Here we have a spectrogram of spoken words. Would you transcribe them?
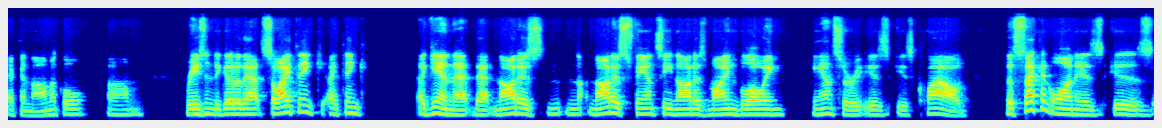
economical um, reason to go to that. So I think I think again that that not as not as fancy, not as mind blowing answer is is cloud. The second one is is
